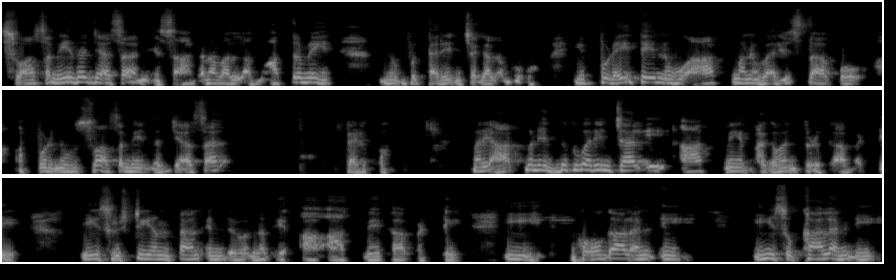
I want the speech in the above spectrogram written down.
శ్వాస మీద చేస అనే సాధన వల్ల మాత్రమే నువ్వు తరించగలవు. ఎప్పుడైతే నువ్వు ఆత్మను వరిస్తావో అప్పుడు నువ్వు శ్వాస మీద ధ్యాస పెడతావు. మరి ఆత్మను ఎందుకు వరించాలి? ఆత్మే భగవంతుడు కాబట్టి ఈ సృష్టి అంతా నిండి ఉన్నది ఆ ఆత్మే కాబట్టి. ఈ భోగాలన్నీ ఈ సుఖాలన్నీ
